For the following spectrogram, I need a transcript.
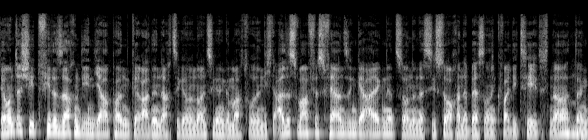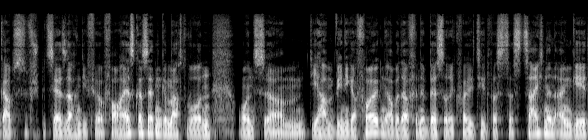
Der Unterschied, viele Sachen, die in Japan gerade in den 80ern und 90ern gemacht wurden, nicht alles war fürs Fernsehen geeignet, sondern das siehst du auch an der besseren Qualität. Ne? Dann gab es speziell Sachen, die für VHS-Kassetten gemacht wurden und ähm, die haben weniger Folgen, aber dafür eine bessere Qualität, was das Zeichnen angeht.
